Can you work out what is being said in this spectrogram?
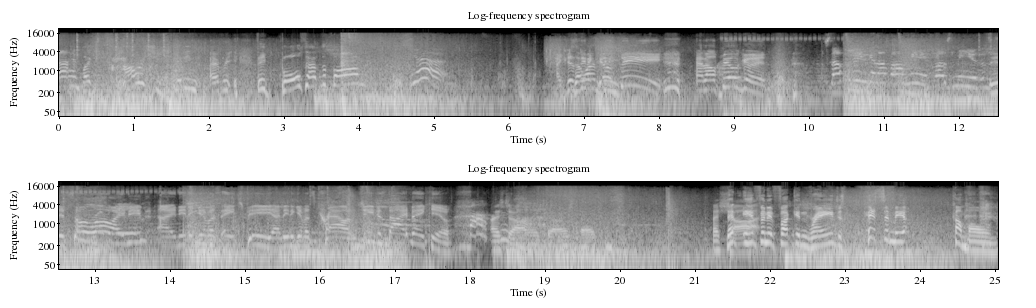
Uh, Like, how is she hitting every... They both have the bomb? yeah. I just need why to I'm kill D, and I'll feel good. Stop thinking about me. Trust me. It's It's so low. I need, I need to give us HP. I need to give us crown. G, just die. Thank you. Nice job, nice job, nice job. Nice That shot. infinite fucking range is pissing me up. Come on.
